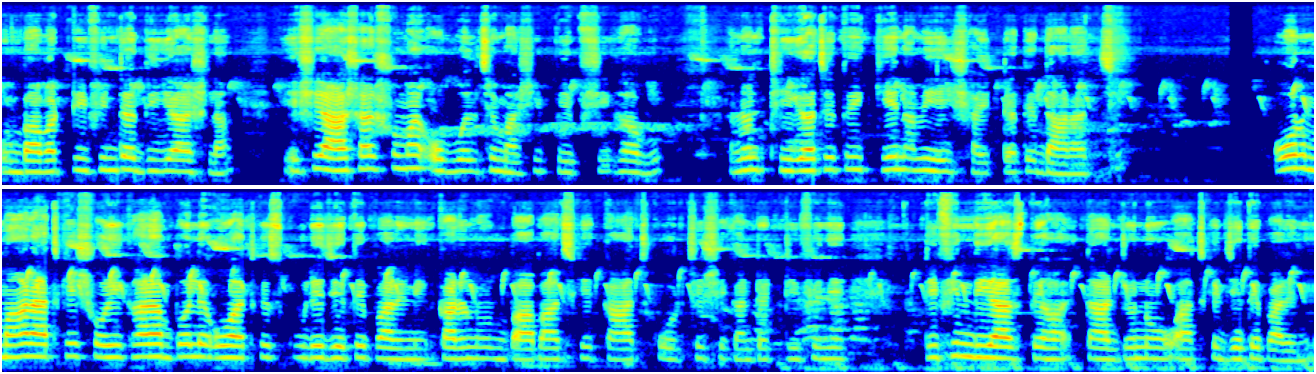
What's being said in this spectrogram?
ওর বাবার টিফিনটা দিয়ে আসলাম। এসে আসার সময় ও বলছে, মাসি পেপসি খাব। বললাম, ঠিক আছে, তুই কেন আমি এই সাইডটাতে দাঁড়াচ্ছি? ওর মার আজকে শরীর খারাপ বলে ও আজকে স্কুলে যেতে পারেনি। কারণ ওর বাবা আজকে কাজ করছে সেখানটায় টিফিনে, টিফিন দিয়ে আসতে হয়, তার জন্য ও আজকে যেতে পারেনি।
